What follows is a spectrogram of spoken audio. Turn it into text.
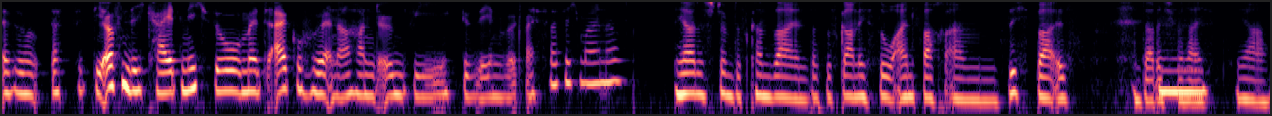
also dass die Öffentlichkeit nicht so mit Alkohol in der Hand irgendwie gesehen wird. Weißt du, was ich meine? Ja, das stimmt, das kann sein, dass es gar nicht so einfach ähm, sichtbar ist und dadurch mm. vielleicht, ja.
